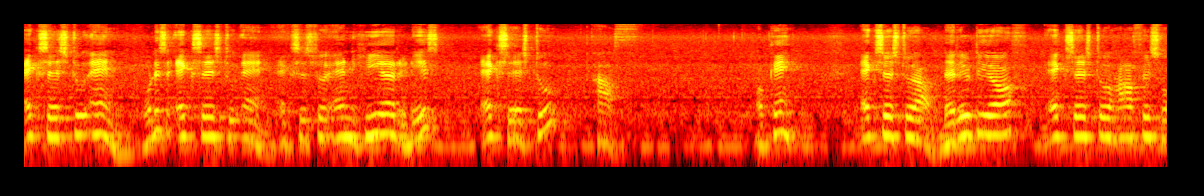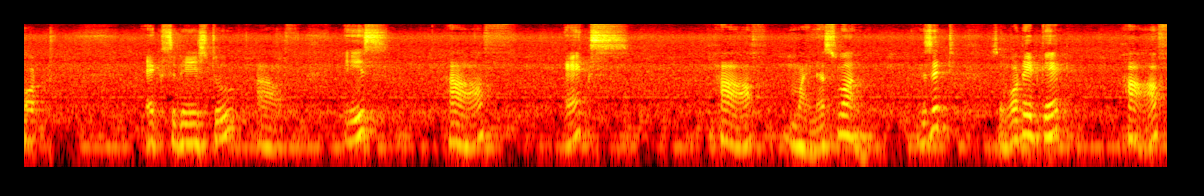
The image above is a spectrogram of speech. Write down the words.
x is to n. What is x is to n? x is to n here it is x is to half. Okay. x is to half. Derivative of x is to half is what? x raised to half is half x half minus 1 is it so what it get half.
